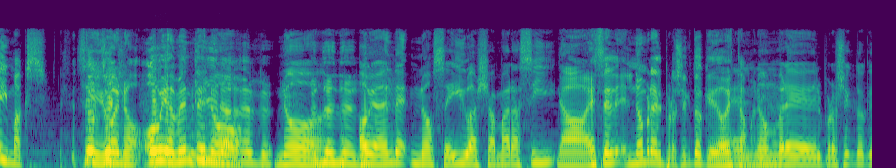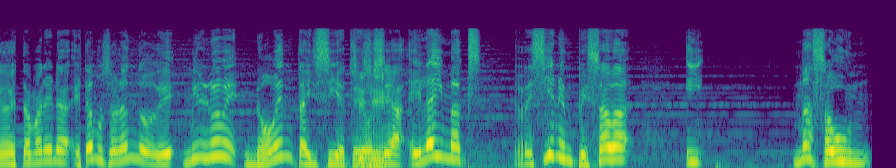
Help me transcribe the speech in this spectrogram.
IMAX. Sí, Trek- bueno, obviamente no, no, obviamente no se iba a llamar así. No, es el, el nombre del proyecto quedó de esta el manera. nombre del proyecto quedó de esta manera. Estamos hablando de 1997. Sí, o sí. sea, el IMAX recién empezaba y más aún,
